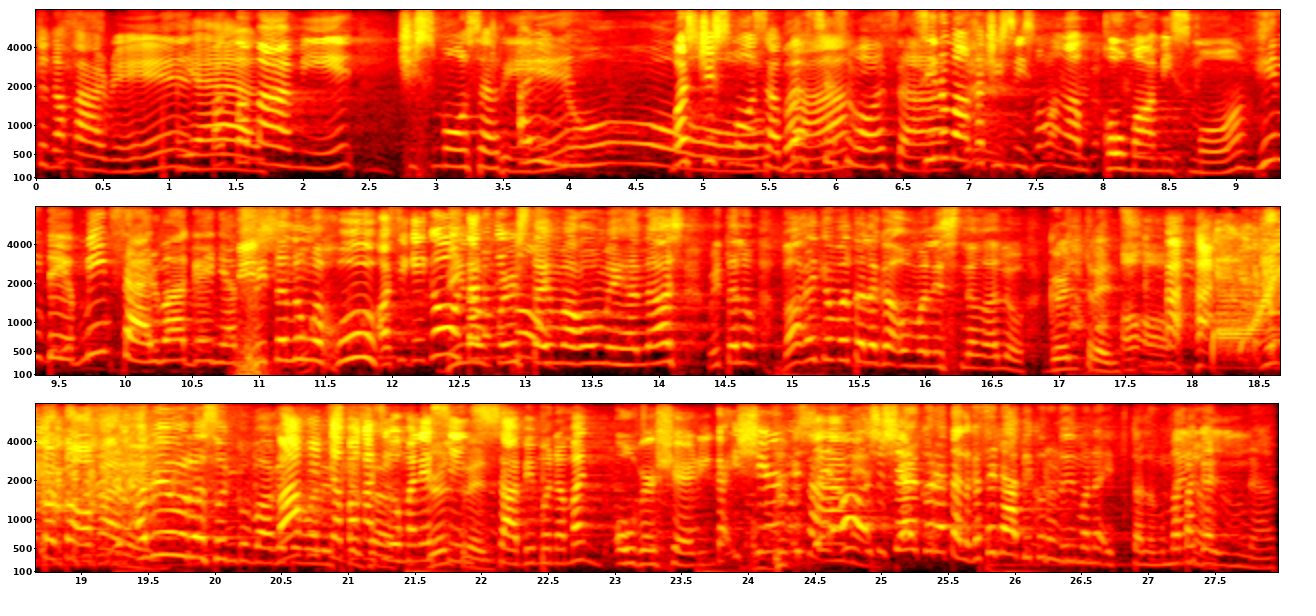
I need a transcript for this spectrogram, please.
Ito na, Karen. Yes. Pag chismosa rin. I know. Mas chismosa ba? Mas chismosa. Sino mga kachismis mo? Mga co-mommies mo? Hindi. Minsan, mga ganyan. May tanong ako. O, sige, go. Bilang Tanungin first mo. time ako may hanas, may tanong, bakit ka ba talaga umalis ng ano, girl trends? Oo. Yung totoo, Karen. Ano yung rason kung bakit, Bakit umalis ka ba sa kasi umalis girl since sabi mo naman oversharing ka? I-share mo sa Share, amin. oh, share ko na talaga. Sinabi ko na naman na ito talagang matagal na.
